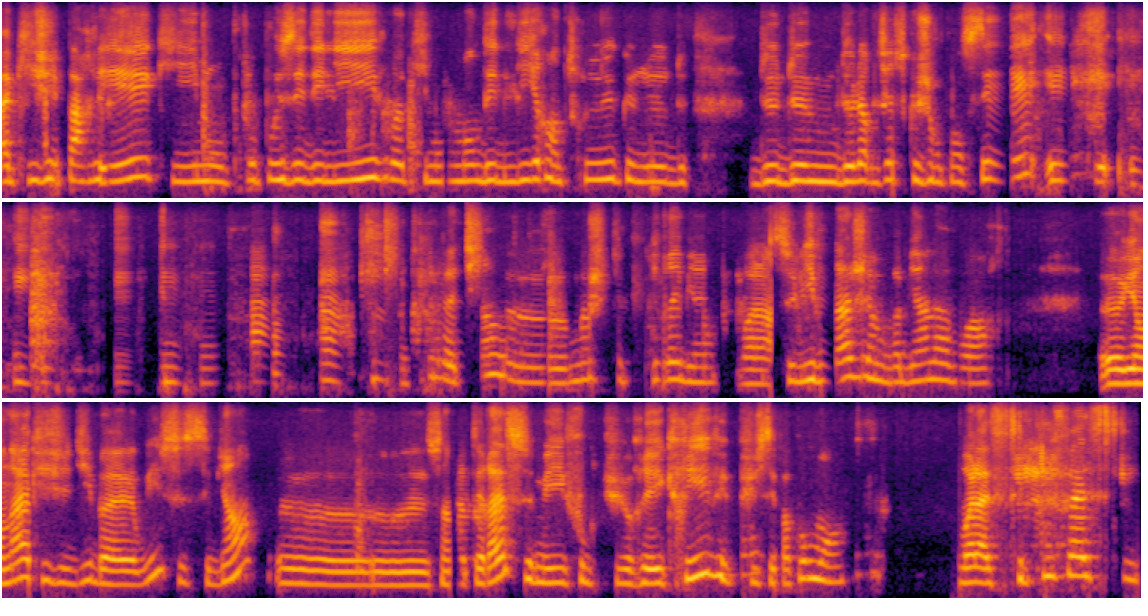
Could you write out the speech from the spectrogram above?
à qui j'ai parlé, qui m'ont proposé des livres, qui m'ont demandé de lire un truc, de, de, de, leur dire ce que j'en pensais. Et, et- et- et- bah, tiens, euh, moi je te dirais bien. Voilà, ce livre-là, j'aimerais bien l'avoir. Euh, Il y en a à qui j'ai dit, bah oui, c'est bien, euh, ça m'intéresse, mais il faut que tu réécrives et puis c'est pas pour moi. Voilà, c'est plus facile.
